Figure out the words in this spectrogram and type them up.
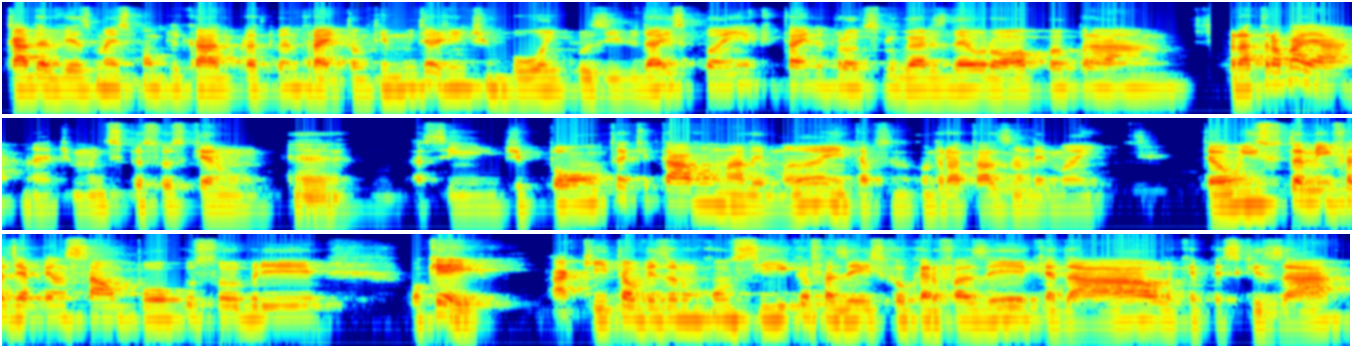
cada vez mais complicado para tu entrar. Então tem muita gente boa, inclusive da Espanha, que está indo para outros lugares da Europa para trabalhar. Né? Tem muitas pessoas que eram é. assim de ponta que estavam na Alemanha, estavam sendo contratadas na Alemanha. Então, isso também fazia pensar um pouco sobre, ok, aqui talvez eu não consiga fazer isso que eu quero fazer, que é dar aula, que é pesquisar.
